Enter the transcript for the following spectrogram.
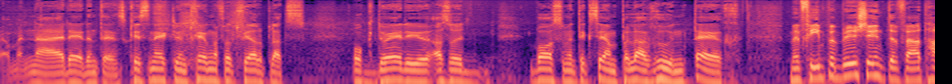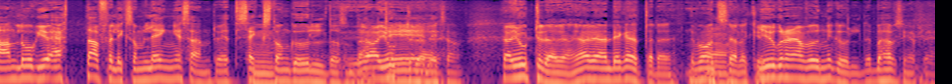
Ja, men nej det är det inte ens. Christian Eklund 344 plats. Och då är det ju, alltså, bara som ett exempel där, runt er. Men Fimpen bryr sig ju inte för att han låg ju etta för liksom länge sedan. Du vet 16 guld och sånt där. Jag har gjort det där. liksom. Jag har gjort det där redan. Jag har redan legat där. där. Det var inte så jävla kul. Djurgården har redan vunnit guld. Det behövs inga fler.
